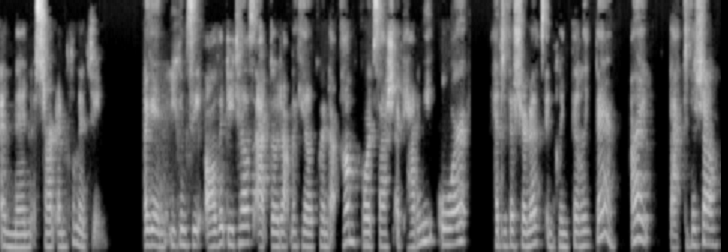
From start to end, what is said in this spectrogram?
and then start implementing. Again, you can see all the details at go.micalaquinn.com forward slash academy or head to the show notes and click the link there. All right, back to the show.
